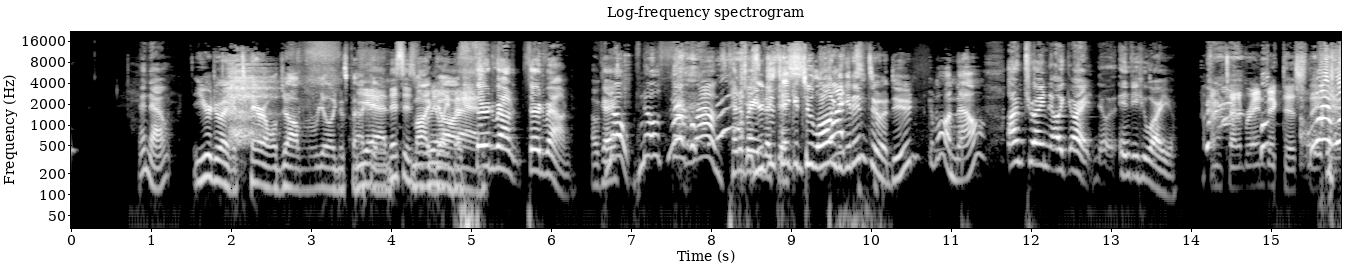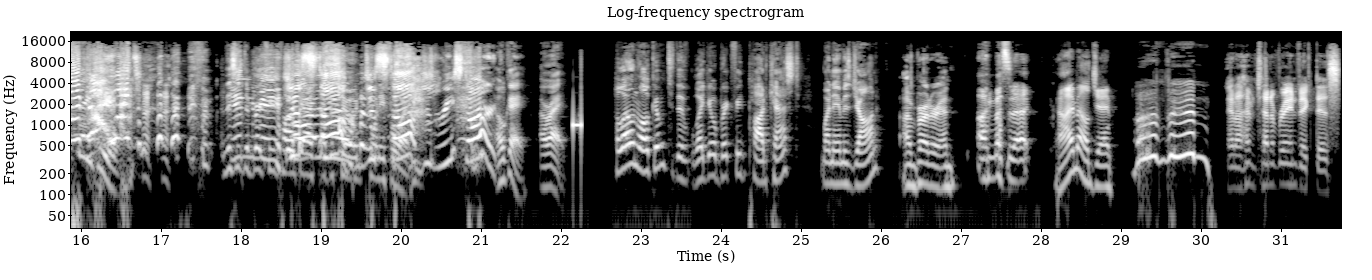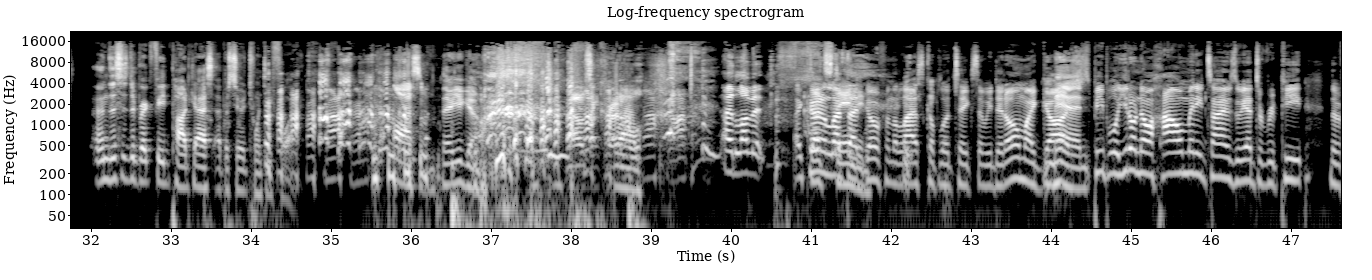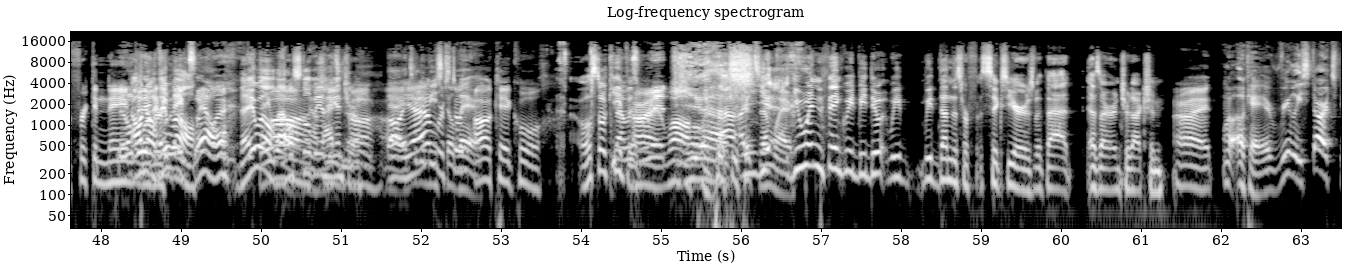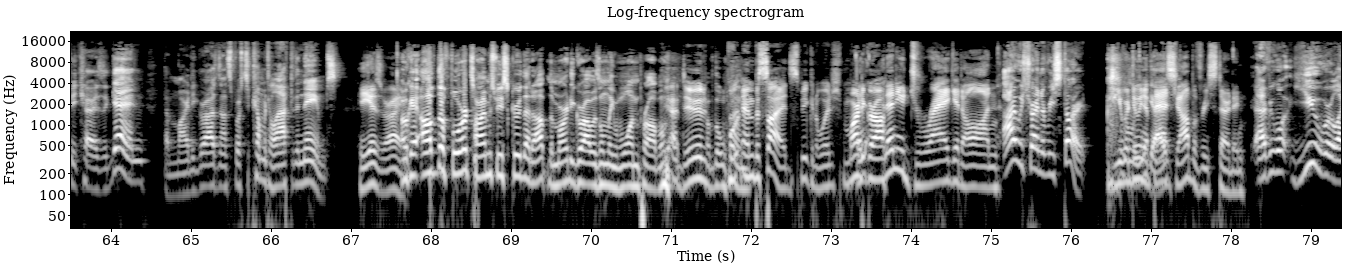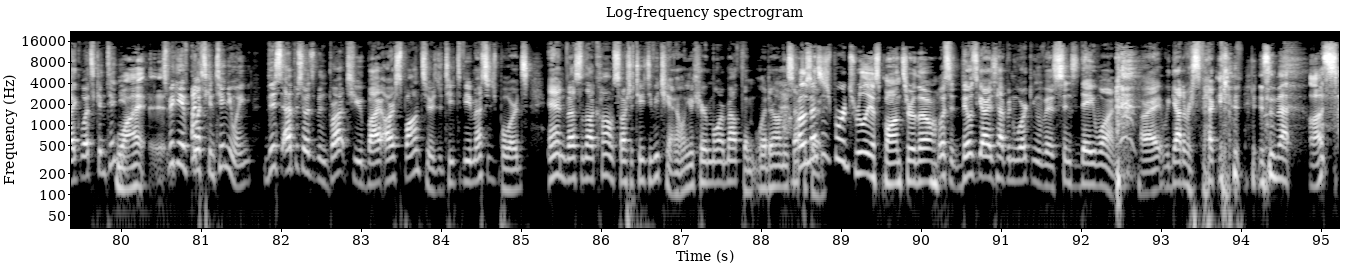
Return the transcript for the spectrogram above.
and out. You're doing a terrible job of reeling this back Yeah, in. this is My really God. bad. Third round. Third round. Okay. No, no third rounds. Tenebrae You're just taking too long What? to get into it, dude. Come on now. I'm trying to like. All right, Invi. Who are you? I'm Tenebrae Invictus. Thank you. Thank you. This is the Breakthrough Just Podcast stop. Just stop. Just restart. Okay. All right. Hello and welcome to the Lego Brick Feed podcast. My name is Jon. I'm Verderin. I'm Meso. I'm Eljay. I'm Ven. And I'm Tenebrae Invictus. And this is the Brick Feed podcast episode 24. awesome. There you go. That was incredible. I love it. I couldn't let that go from the last couple of takes that we did. Oh my gosh. Man. People, you don't know how many times we had to repeat the freaking name. Oh no, they will. link somewhere. They will. They That'll will. still No, be in the intro. right. Uh, Yeah, oh yeah, we're still still, there. okay. Cool. We'll still keep it. All right. Well, Yeah. Uh, you, somewhere. you wouldn't think we'd be doing we we'd done this for six years with that as our introduction. all right. Well, okay, it really starts because again, the Mardi Gras is not supposed to come until after the names. He is right. Okay, of the four times we screwed that up, the Mardi Gras was only one problem. Yeah, dude. Of the one. And besides, speaking of which, Mardi And, Gras. and then you drag it on. I was trying to restart. You were oh, doing a bad guys. job of restarting. Everyone, you were like, "Let's continue." Why? Speaking of what's continuing, this episode has been brought to you by our sponsors, the TTV message boards and Vessel.com slash the TTV channel. You'll hear more about them later on this Are episode. the message boards really a sponsor though? Listen, those guys have been working with us since day one. All right, we gotta respect them. Isn't that us?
